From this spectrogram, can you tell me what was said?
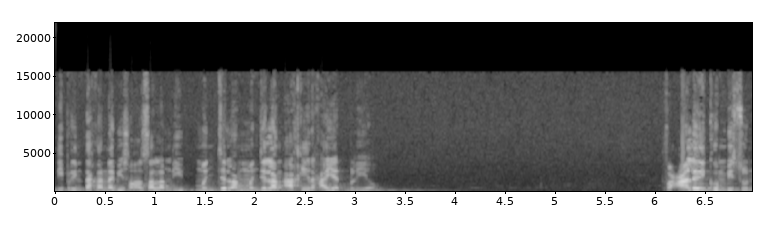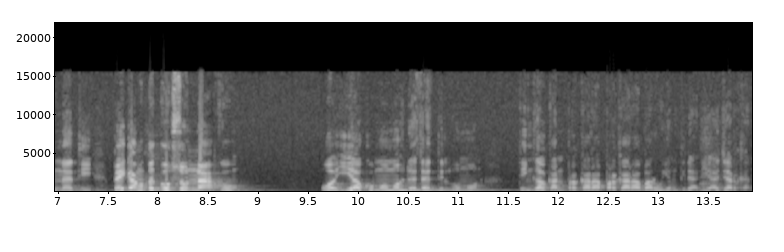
diperintahkan Nabi SAW di menjelang-menjelang akhir hayat beliau. Fa'alaikum bisunnati. Pegang teguh sunnahku. Wa iyyakum muhdatsatil umur. Tinggalkan perkara-perkara baru yang tidak diajarkan.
